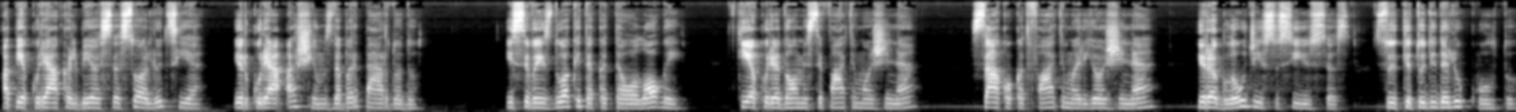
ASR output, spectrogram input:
apie kurią kalbėjo sesuo Liucija ir kurią aš jums dabar perdodu. Įsivaizduokite, kad teologai, tie, kurie domisi Fatimo žinia, sako, kad Fatima ir jo žinia yra glaudžiai susijusios su kitu dideliu kultu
